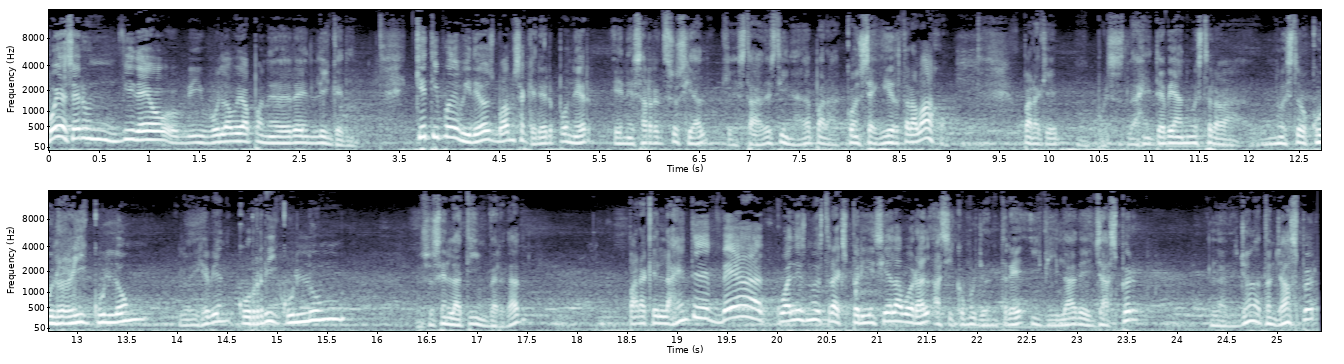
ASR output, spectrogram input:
Voy a hacer un video y lo voy a poner en LinkedIn. ¿Qué tipo de videos vamos a querer poner en esa red social que está destinada para conseguir trabajo? Para que pues, la gente vea nuestra, nuestro currículum, lo dije bien, currículum, eso es en latín, ¿verdad? Para que la gente vea cuál es nuestra experiencia laboral, así como yo entré y vi la de Jasper, la de Jonathan Jasper,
